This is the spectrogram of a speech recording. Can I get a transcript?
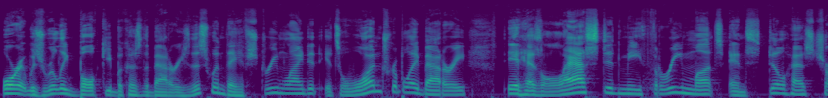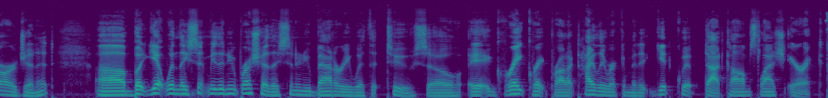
or it was really bulky because of the batteries. This one, they have streamlined it. It's one AAA battery. It has lasted me three months and still has charge in it. Uh, but yet, when they sent me the new brush head, they sent a new battery with it too. So, a great, great product. Highly recommend it. GetQuip.com slash Erick.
